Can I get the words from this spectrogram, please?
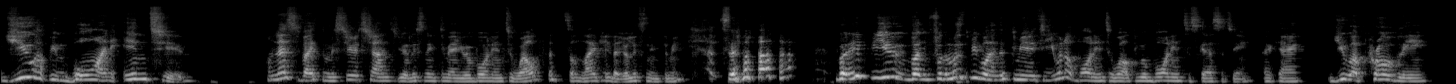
You have been born into, unless by some mysterious chance you're listening to me and you were born into wealth, it's unlikely that you're listening to me. So, but if you, but for the most people in this community, you were not born into wealth, you were born into scarcity. Okay. You are probably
